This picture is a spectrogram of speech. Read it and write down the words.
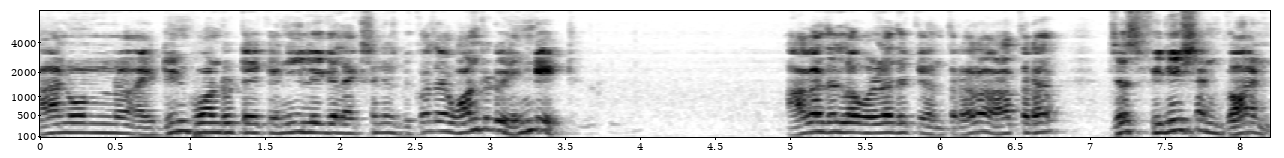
ಕಾನೂನು I didn't want to take any legal action is because I want to end it ಆಗೋದೆಲ್ಲ ಒಳ್ಳೇದಕ್ಕೆ ಅಂತಾರಲ್ಲ, ಆ ಥರ ಜಸ್ಟ್ ಫಿನಿಶ್ ಆ್ಯಂಡ್ ಗಾನ್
